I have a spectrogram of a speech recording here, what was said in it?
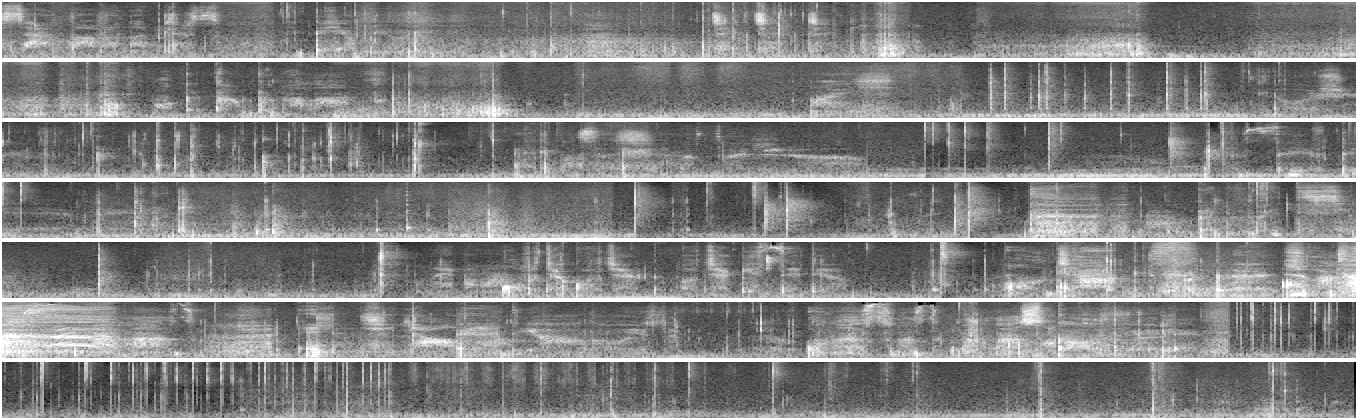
biraz sert davranabilirsin. Kıyamıyorum. Çek çek çek. Hakikaten bunalan. Ay. Lotion. El masajı. Masajı. Sevdim. Benim fetişim. Bunu yapamam. Olacak.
